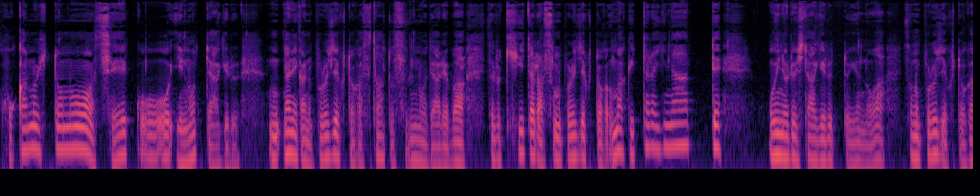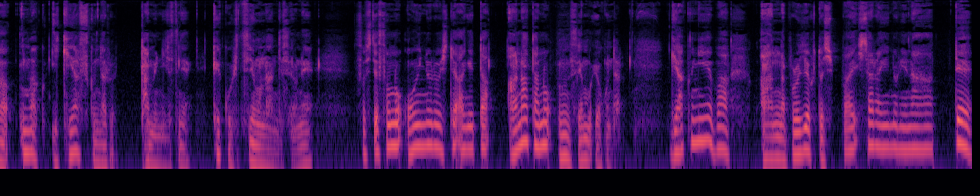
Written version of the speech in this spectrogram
他の人の成功を祈ってあげる何かのプロジェクトがスタートするのであればそれを聞いたらそのプロジェクトがうまくいったらいいなってお祈りをしてあげるというのはそのプロジェクトがうまくいきやすくなるためにですね結構必要なんですよね。そしてそのお祈りをしてあげたあなたの運勢も良くなる。逆に言えばあんなプロジェクト失敗したらいいのになって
